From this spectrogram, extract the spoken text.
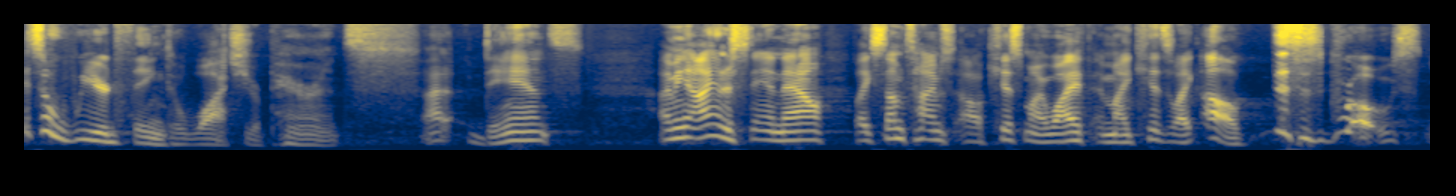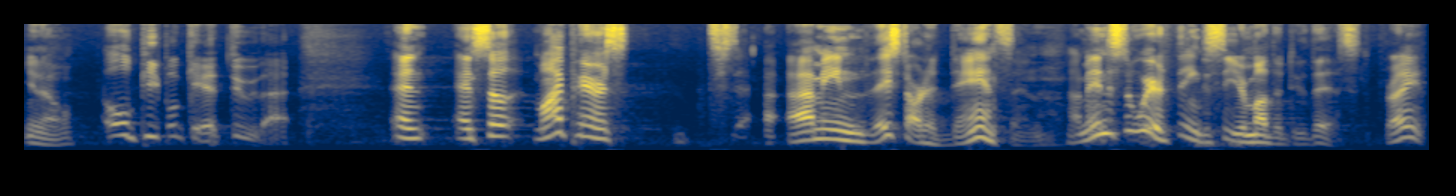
It's a weird thing to watch your parents dance. I mean, I understand now, like sometimes I'll kiss my wife and my kids like, oh, this is gross. You know, old people can't do that. And, and so my parents, I mean, they started dancing. I mean, it's a weird thing to see your mother do this, right?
